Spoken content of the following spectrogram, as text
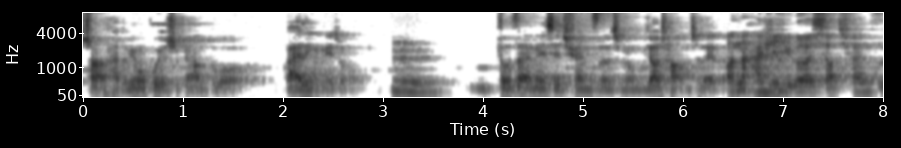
上海的用户也是非常多，白领那种，嗯，都在那些圈子，什么五角场之类的。哦，那还是一个小圈子，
